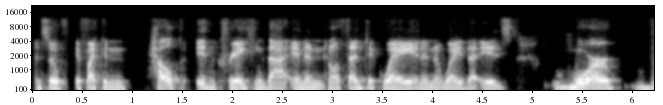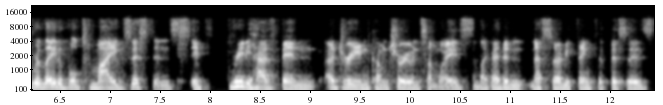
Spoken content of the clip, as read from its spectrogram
And so if i can help in creating that in an authentic way and in a way that is more relatable to my existence. It really has been a dream come true in some ways. Like i didn't necessarily think that this is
